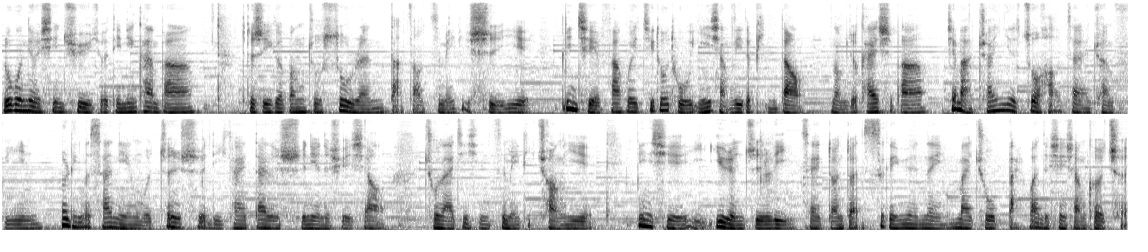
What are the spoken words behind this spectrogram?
如果你有兴趣，就听听看吧。这是一个帮助素人打造自媒体事业，并且发挥基督徒影响力的频道。那我们就开始吧。先把专业做好，再来传福音。二零二三年，我正式离开待了十年的学校，出来进行自媒体创业，并且以一人之力，在短短四个月内卖出百万的线上课程。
